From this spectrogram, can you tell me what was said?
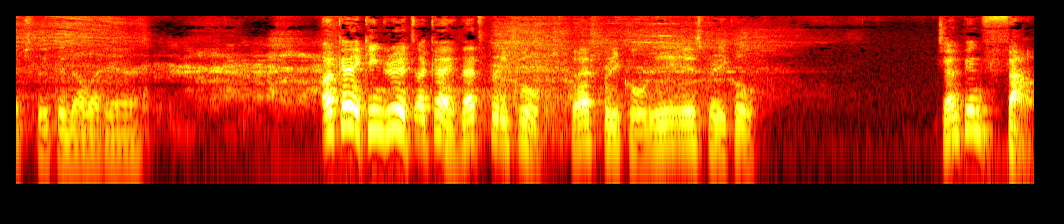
absolutely no idea. Okay, King Groot. Okay, that's pretty cool. That's pretty cool. He is pretty cool. Champion found.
